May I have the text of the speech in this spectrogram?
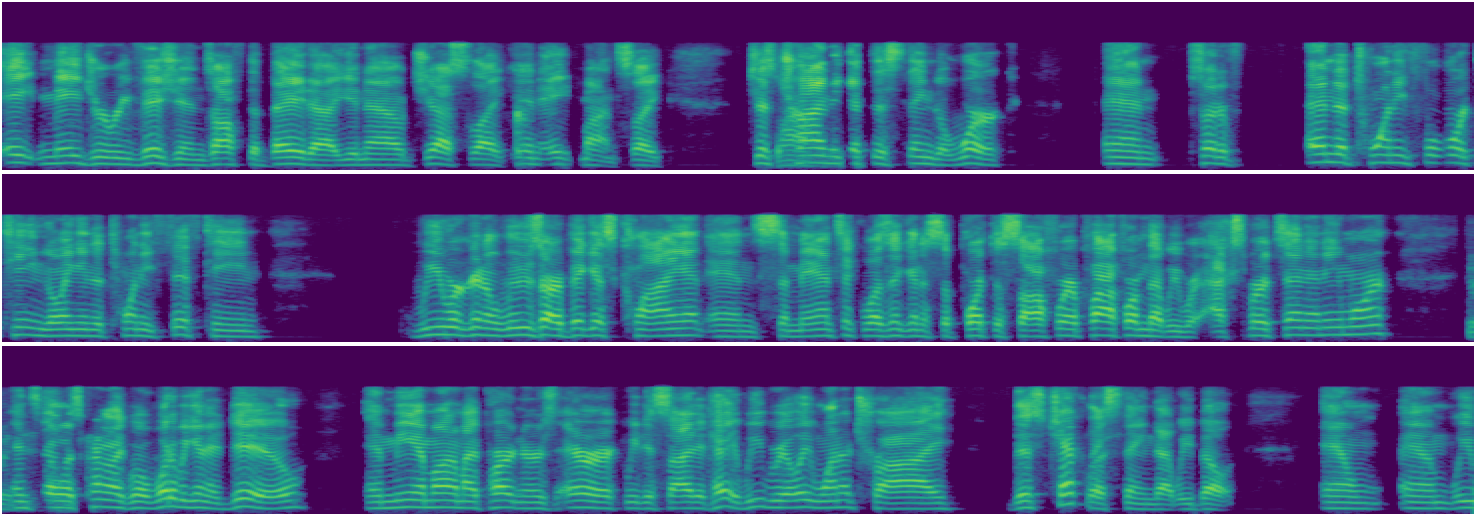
eight major revisions off the beta, you know, just like in eight months, like just Wow. trying to get this thing to work. And sort of end of 2014, going into 2015, we were going to lose our biggest client, and Symantec wasn't going to support the software platform that we were experts in anymore. And so it's kind of like, well, what are we going to do? And me and one of my partners, Eric, we decided, hey, we really want to try this checklist thing that we built. And and we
